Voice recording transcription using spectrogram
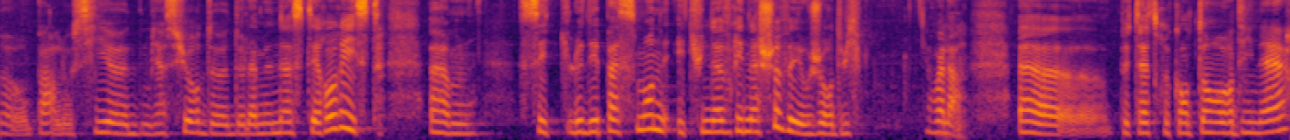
On parle aussi, euh, bien sûr, de, de la menace terroriste. Euh, le dépassement est une œuvre inachevée aujourd'hui. Voilà. Euh, Peut-être qu'en temps ordinaire,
